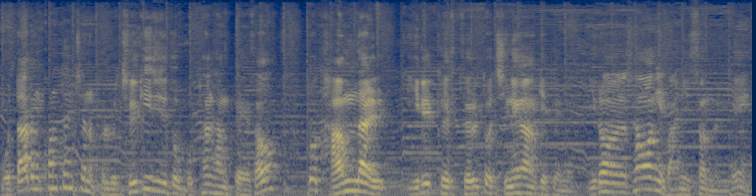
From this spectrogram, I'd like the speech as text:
뭐 다른 컨텐츠는 별로 즐기지도 못한 상태에서 또 다음날 1일 퀘스트를 또 진행하게 되는 이런 상황이 많이 있었는데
